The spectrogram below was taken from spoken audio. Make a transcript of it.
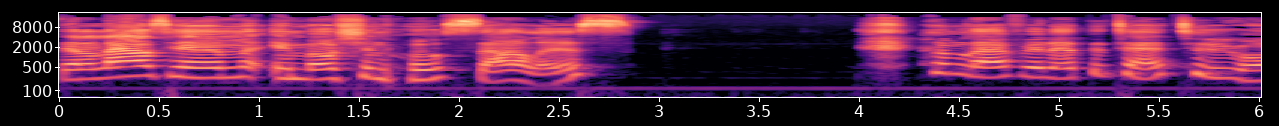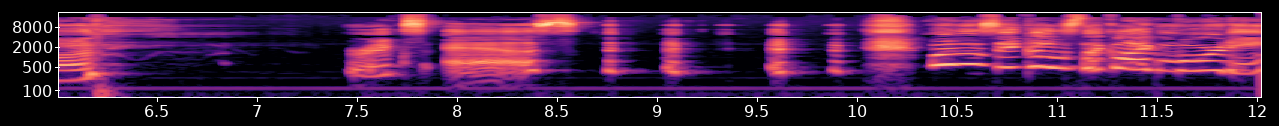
that allows him emotional solace. I'm laughing at the tattoo on Rick's ass. Why does he go look like Morty?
